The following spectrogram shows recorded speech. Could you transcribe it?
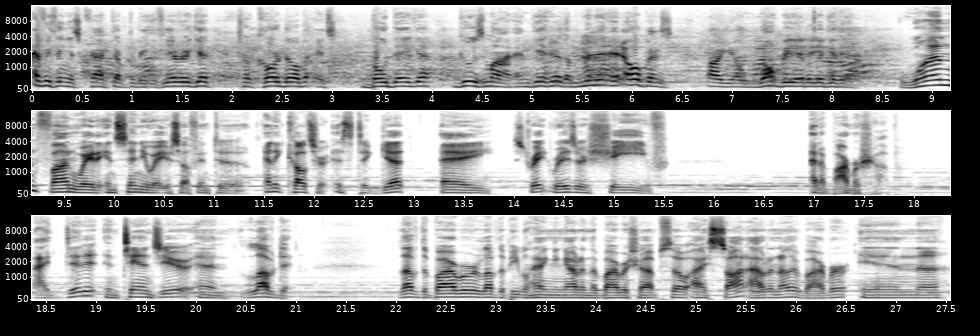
everything it's cracked up to be. If you ever get to Cordoba, it's Bodega Guzman, and get here the minute it opens, or you won't be able to get in. One fun way to insinuate yourself into any culture is to get a straight razor shave at a barber shop. I did it in Tangier and loved it. Loved the barber, loved the people hanging out in the barber shop, so I sought out another barber in uh,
